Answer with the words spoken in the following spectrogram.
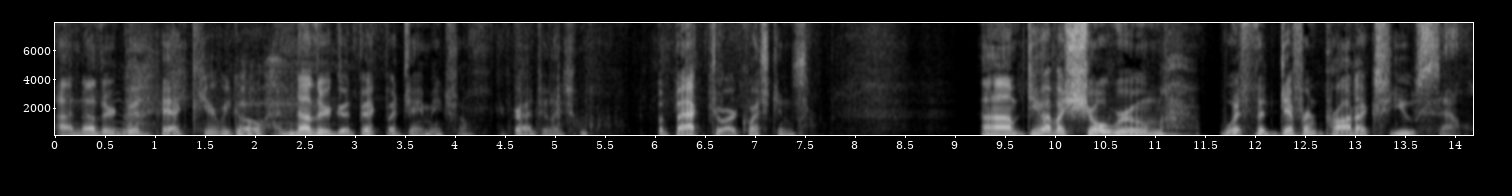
another good ah, pick. Here we go. Another good pick by Jamie. So, congratulations. But back to our questions. Um, do you have a showroom with the different products you sell?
